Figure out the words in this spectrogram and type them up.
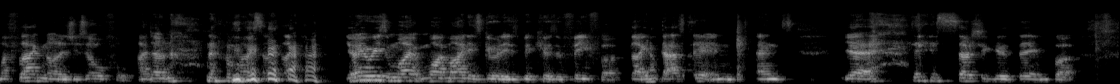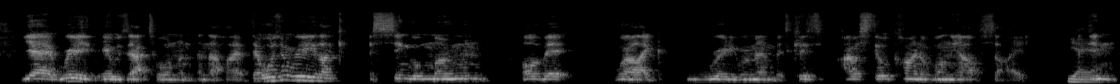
my flag knowledge is awful. I don't know most. like, the only reason why, why mine is good is because of FIFA. Like yep. that's it. And and yeah, it's such a good thing. But yeah, really, it was that tournament and that hype. There wasn't really like a single moment of it where I like really remembered because I was still kind of on the outside. Yeah, I didn't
